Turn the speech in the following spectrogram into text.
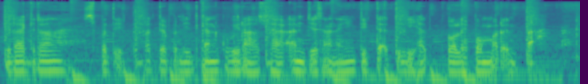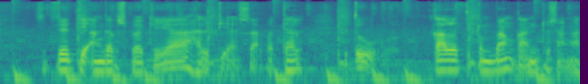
Kira-kira seperti itu. Ada pendidikan kewirausahaan di sana yang tidak dilihat oleh pemerintah. Itu dianggap sebagai ya hal biasa. Padahal itu kalau dikembangkan itu sangat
